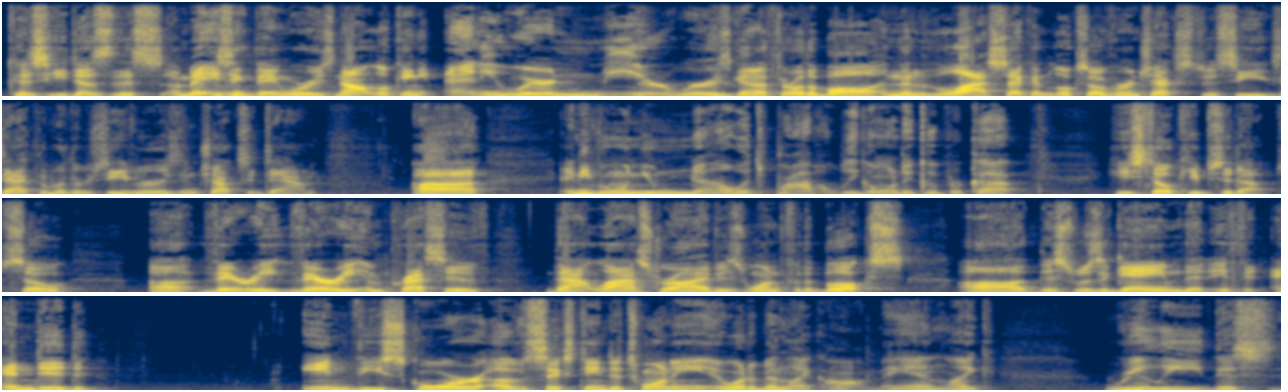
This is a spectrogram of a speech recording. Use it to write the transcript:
because he does this amazing thing where he's not looking anywhere near where he's going to throw the ball, and then at the last second looks over and checks to see exactly where the receiver is and chucks it down. Uh, and even when you know it's probably going to Cooper Kupp, he still keeps it up. So uh, very, very impressive. That last drive is one for the books. Uh, this was a game that if it ended in the score of 16 to 20, it would have been like, oh man, like really this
